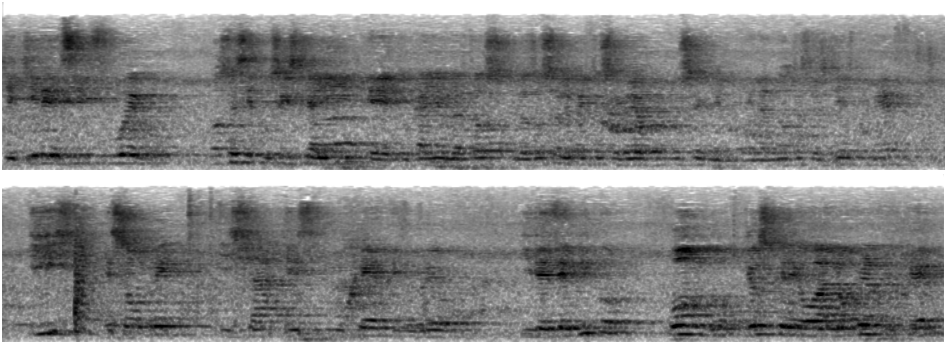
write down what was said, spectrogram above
que quiere decir fuego. No sé si pusiste ahí, eh, Tocayo, los dos, los dos elementos hebreos que puse en, las notas, los quieres poner. Y es hombre ya es mujer en hebreo. Y desde el mismo fondo, Dios creó al hombre y a la mujer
